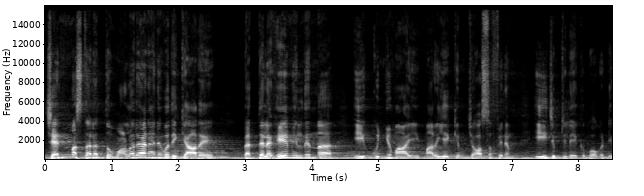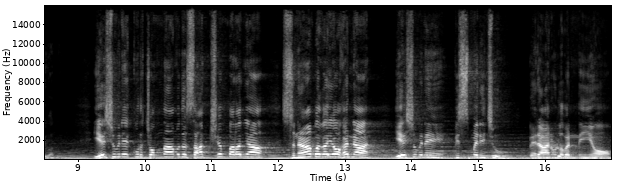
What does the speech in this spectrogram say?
ജന്മസ്ഥലത്ത് വളരാൻ അനുവദിക്കാതെ ബദ്ദലഹേമിൽ നിന്ന് ഈ കുഞ്ഞുമായി മറിയയ്ക്കും ജോസഫിനും ഈജിപ്തിലേക്ക് പോകേണ്ടി വന്നു. യേശുവിനെ കുറിച്ച് ഒന്നാമത് സാക്ഷ്യം പറഞ്ഞ സ്നാപക യോഹന്നാൻ യേശുവിനെ വിസ്മരിച്ചു. വരാനുള്ളവൻ നീയോ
